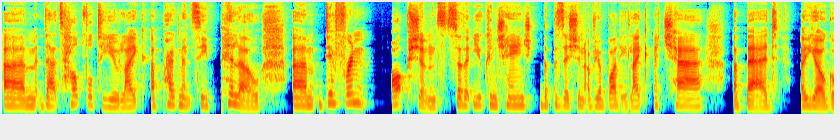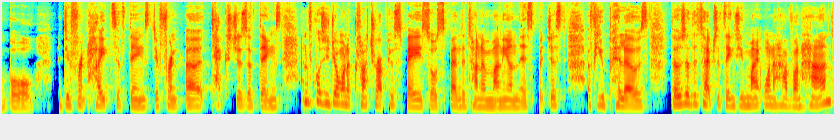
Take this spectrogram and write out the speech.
um, that's helpful to you, like a pregnancy pillow, um, different options so that you can change the position of your body, like a chair, a bed, a yoga ball, different heights of things, different uh, textures of things. And of course, you don't want to clutter up your space or spend a ton of money on this, but just a few pillows. Those are the types of things you might want to have on hand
